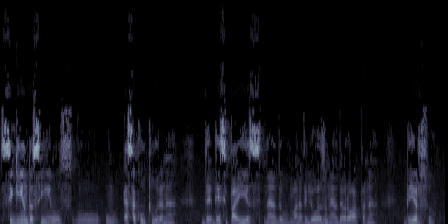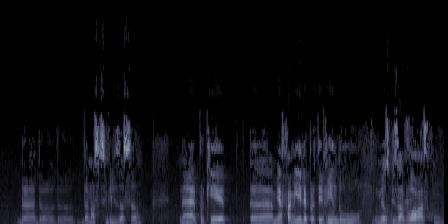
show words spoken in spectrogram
seguindo assim os, o, o, essa cultura, né, de, desse país, né, do maravilhoso, né, da Europa, né, berço da, do, do, da nossa civilização, né, porque uh, a minha família, por ter vindo os meus bisavós com,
